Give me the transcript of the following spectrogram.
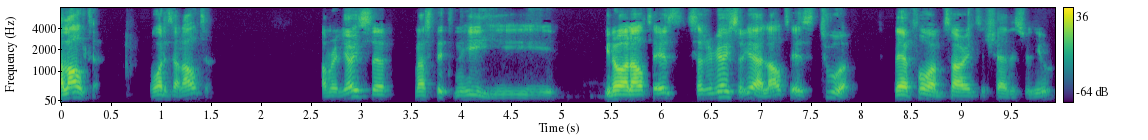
alalta. What is alalta? Amr Yosef, Maslitin, he, you know what alalta is? Says Rav Yosef, yeah, alalta is tua. Therefore, I'm sorry to share this with you.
